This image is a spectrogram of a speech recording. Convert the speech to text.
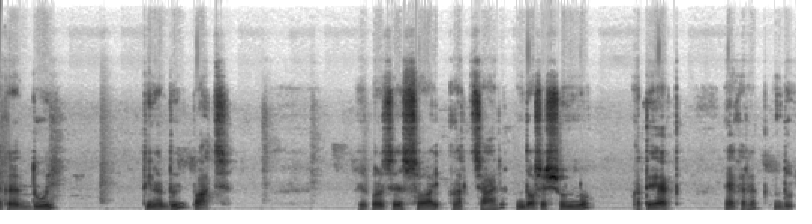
এক আর দুই, তিন আর দুই পাঁচ। এরপর হচ্ছে ছয় আর চার দশের শূন্য, হাতে এক এক আর এক দুই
